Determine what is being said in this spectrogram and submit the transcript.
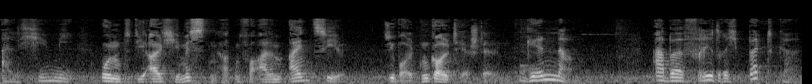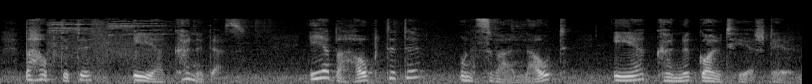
Alchemie. Und die Alchemisten hatten vor allem ein Ziel. Sie wollten Gold herstellen. Genau. Aber Friedrich Böttger behauptete, er könne das. Er behauptete, und zwar laut, er könne Gold herstellen.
